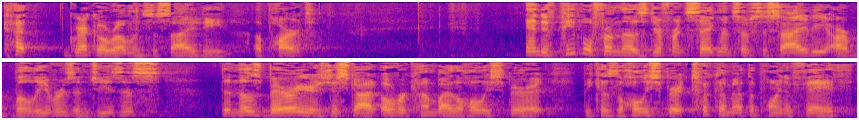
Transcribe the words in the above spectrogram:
cut Greco-Roman society apart. And if people from those different segments of society are believers in Jesus, then those barriers just got overcome by the Holy Spirit because the Holy Spirit took them at the point of faith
